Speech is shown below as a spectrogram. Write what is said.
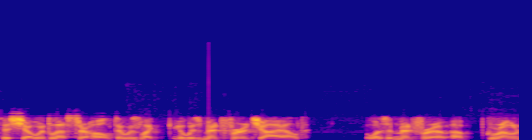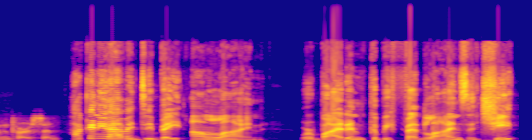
the show with Lester Holt. It was like it was meant for a child. It wasn't meant for a, a grown person. How can you have a debate online where Biden could be fed lines and cheat?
